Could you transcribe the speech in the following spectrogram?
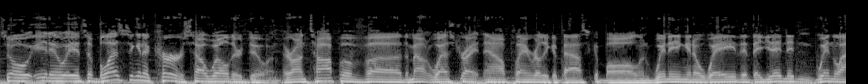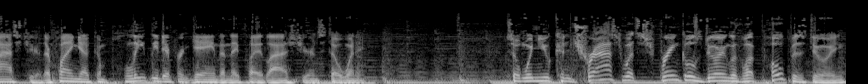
So, you know, it's a blessing and a curse how well they're doing. They're on top of uh, the Mountain West right now, playing really good basketball and winning in a way that they didn't win last year. They're playing a completely different game than they played last year and still winning. So when you contrast what Sprinkle's doing with what Pope is doing,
